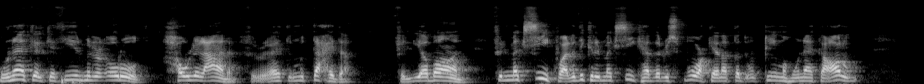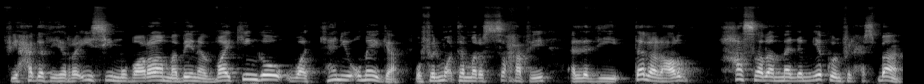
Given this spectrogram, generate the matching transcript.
هناك الكثير من العروض حول العالم في الولايات المتحدة. في اليابان في المكسيك وعلى ذكر المكسيك هذا الأسبوع كان قد أقيم هناك عرض في حدثه الرئيسي مباراة ما بين فايكينغو وكاني أوميجا وفي المؤتمر الصحفي الذي تلا العرض حصل ما لم يكن في الحسبان.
